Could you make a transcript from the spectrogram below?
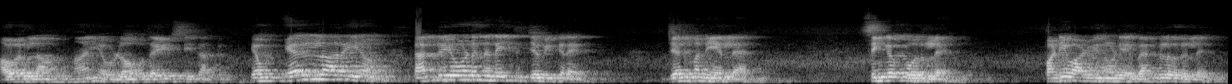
அவர்லாம் நான் எவ்வளோ உதவி செய்தார்கள். எவ்- எல்லாரையும் நன்றியோடு நினைத்து ஜெபிக்கிறேன். ஜெர்மனியில் சிங்கப்பூரில் பணிவாழ்வினுடைய பெங்களூரில்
